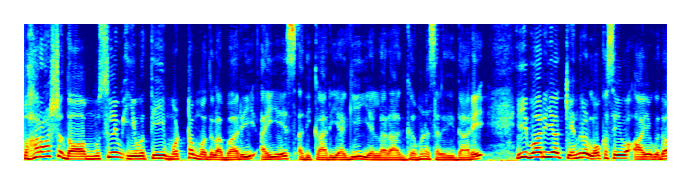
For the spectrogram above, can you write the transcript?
ಮಹಾರಾಷ್ಟ್ರದ ಮುಸ್ಲಿಂ ಯುವತಿ ಮೊಟ್ಟ ಮೊದಲ ಬಾರಿ ಐಎಎಸ್ ಅಧಿಕಾರಿಯಾಗಿ ಎಲ್ಲರ ಗಮನ ಸೆಳೆದಿದ್ದಾರೆ. ಈ ಬಾರಿಯ ಕೇಂದ್ರ ಲೋಕಸೇವಾ ಆಯೋಗದ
